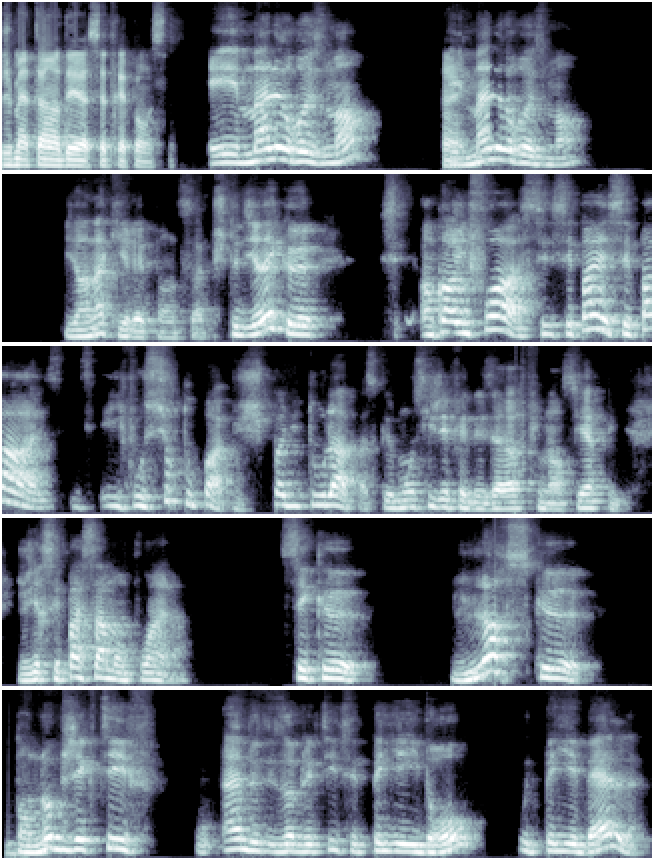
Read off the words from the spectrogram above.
Je m'attendais à cette réponse. Et malheureusement, Ouais. et malheureusement, il y en a qui répondent ça. Puis je te dirais que, encore une fois, c'est pas, c'est pas, il faut surtout pas. Puis je suis pas du tout là parce que moi aussi j'ai fait des erreurs financières. Puis je veux dire, c'est pas ça mon point là. C'est que lorsque ton objectif ou un de tes objectifs c'est de payer Hydro ou de payer Bell,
